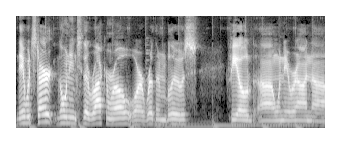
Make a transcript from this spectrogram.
they would start going into the rock and roll or rhythm blues field uh, when they were on uh,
